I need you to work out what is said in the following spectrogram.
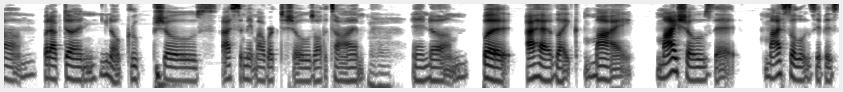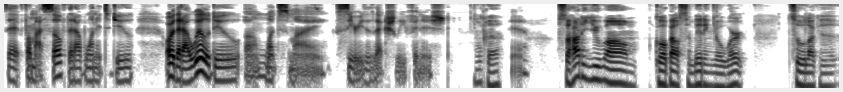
Um, but I've done, you know, group shows. I submit my work to shows all the time, Mhm. and um, but I have like my my shows that my solo exhibits that for myself that I've wanted to do or that I will do um, once my series is actually finished. Okay. Yeah. So, how do you um go about submitting your work to like a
